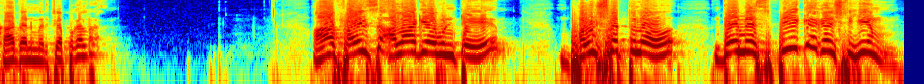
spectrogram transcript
కాదని మీరు చెప్పగలరా? ఆ ఫైల్స్ అలాగే ఉంటే భవిష్యత్తులో they may speak against him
